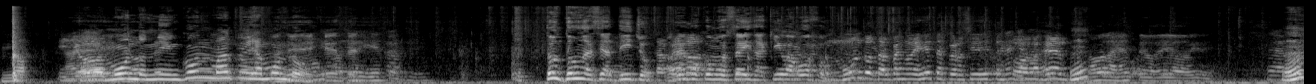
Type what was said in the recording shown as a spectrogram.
No. Y yo, Todo el mundo, yo sé- ningún manto dije mundo. Tú, tú me has dicho, habemos no- como seis aquí, baboso. El mundo tal vez no dijiste, pero sí dijiste toda la gente. Toda la gente odia a David. ¿Eh?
